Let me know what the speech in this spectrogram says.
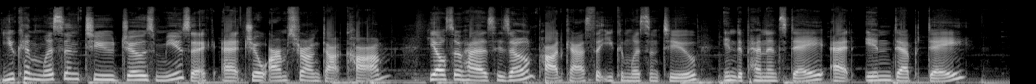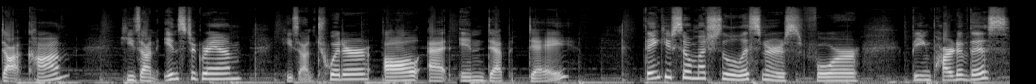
You can listen to Joe's music at joearmstrong.com. He also has his own podcast that you can listen to, Independence Day, at indepthday.com. He's on Instagram, he's on Twitter, all at indepth day. Thank you so much to the listeners for being part of this.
